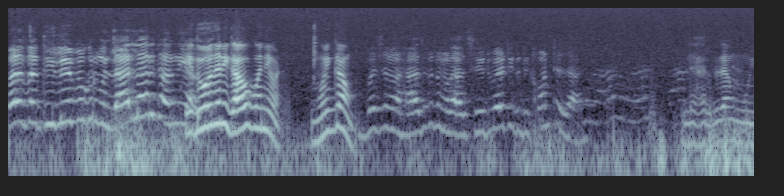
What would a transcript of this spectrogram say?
पर तिले पकड़ को लार लार जान ये दो जनी गाओ कोनी वट मुई गाऊं? बस हाथ में मला बैठी तो दी कोन तो जा। ले हर मुई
